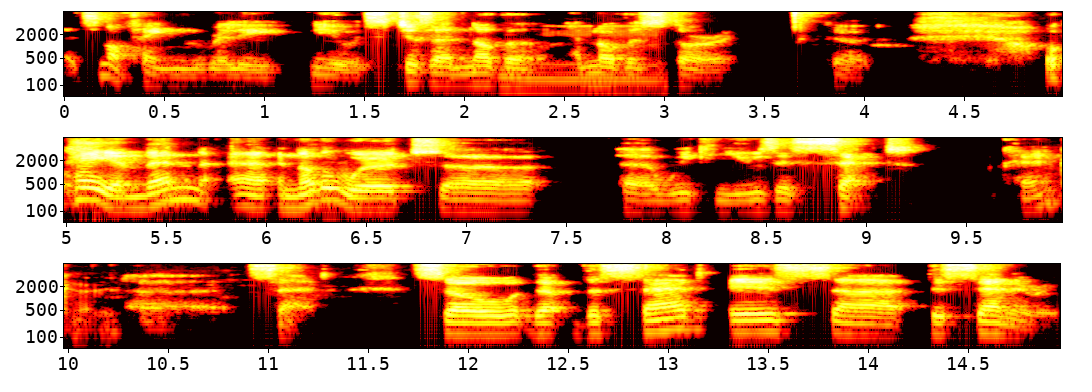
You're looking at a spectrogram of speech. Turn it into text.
It's nothing really new. It's just another mm. another story. Good. Okay, and then uh, another word uh, uh, we can use is set. Okay, okay. Uh, set. So the the set is uh, the scenery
